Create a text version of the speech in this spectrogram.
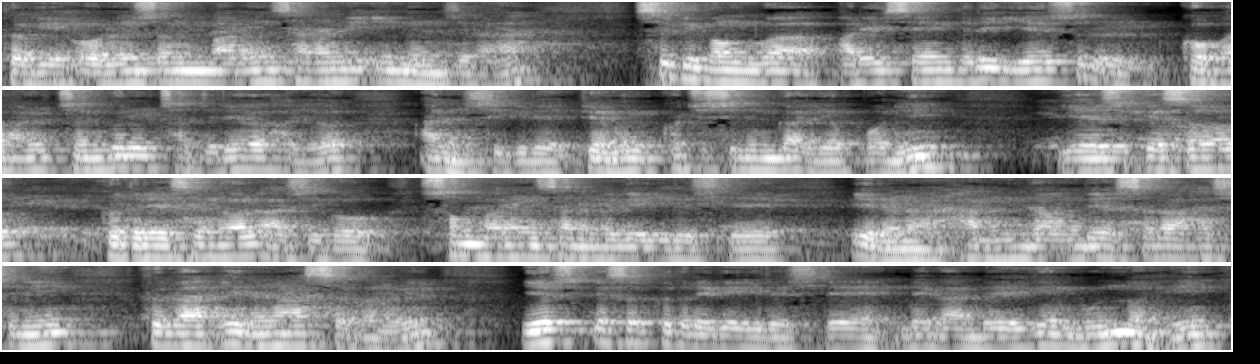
거기 오른손 많은 사람이 있는지라? 스기공과 바리새인들이 예수를 고발할 증거를 찾으려 하여 안식일에 병을 고치시는가 엿보니 예수께서 그들의 생각을 아시고 손 많은 사람에게 이르시되 일어나 한가운데 서라 하시니 그가 일어나 서거늘 예수께서 그들에게 이르시되 내가 너에게 묻노니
